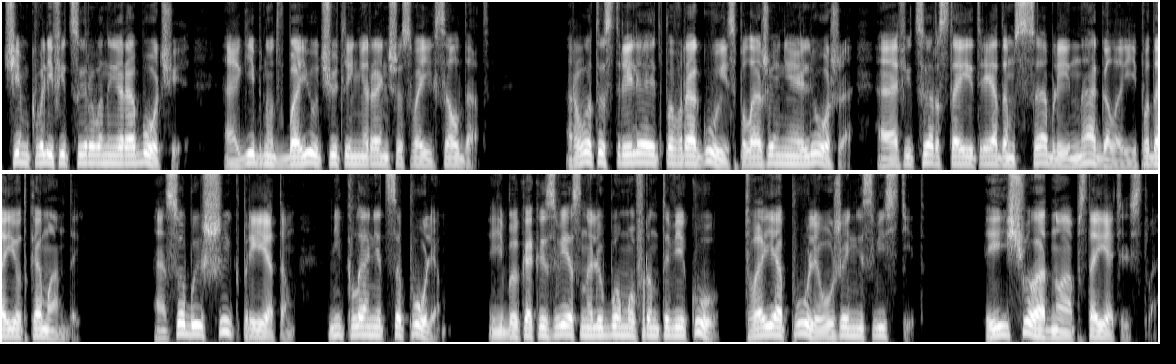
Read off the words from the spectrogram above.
чем квалифицированные рабочие – а гибнут в бою чуть ли не раньше своих солдат. Рота стреляет по врагу из положения лежа, а офицер стоит рядом с саблей наголо и подает команды. Особый шик при этом — не кланяться пулям, ибо, как известно любому фронтовику, твоя пуля уже не свистит. И еще одно обстоятельство.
